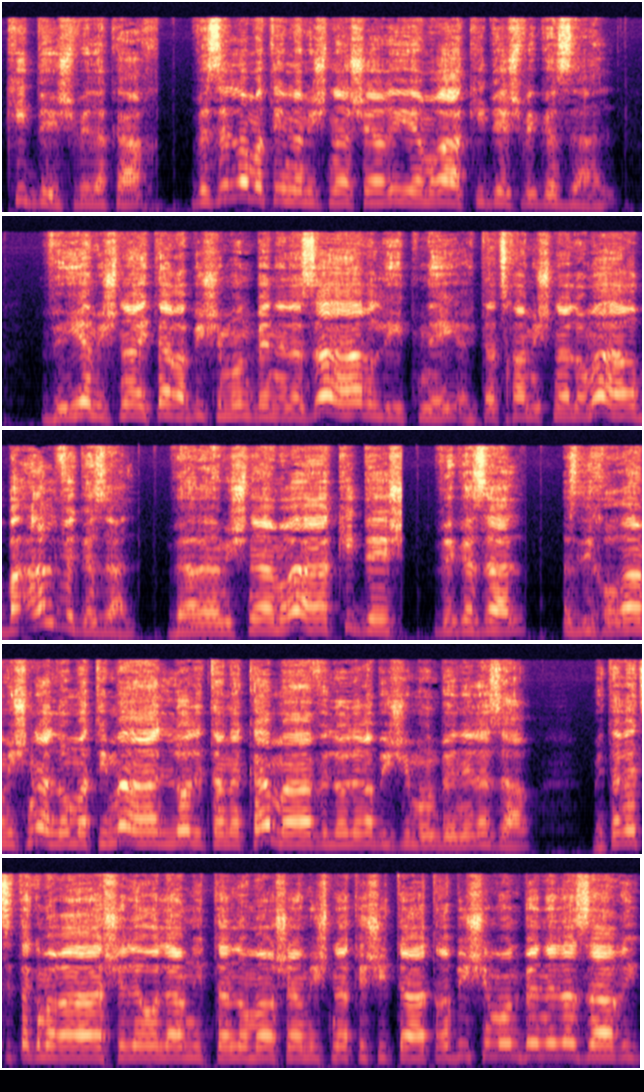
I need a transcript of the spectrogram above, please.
קידש ולקח, וזה לא מתאים למשנה שהרי היא אמרה קידש וגזל, והיא המשנה הייתה רבי שמעון בן אלעזר, ליטני, הייתה צריכה המשנה לומר בעל וגזל, והרי המשנה אמרה קידש וגזל. אז לכאורה המשנה לא מתאימה לא לתנא קמא ולא לרבי שמעון בן אלעזר. מתרצת הגמרא שלעולם ניתן לומר שהמשנה כשיטת רבי שמעון בן אלעזרי.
